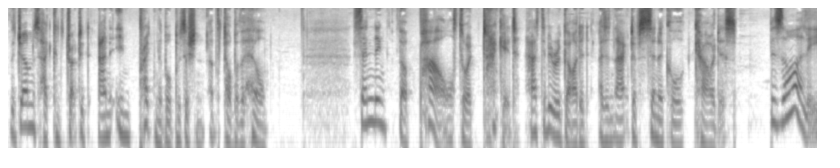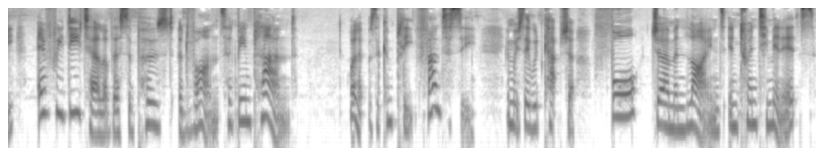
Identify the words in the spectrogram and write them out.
the Germans had constructed an impregnable position at the top of the hill. Sending the PALs to attack it has to be regarded as an act of cynical cowardice. Bizarrely, every detail of their supposed advance had been planned. Well, it was a complete fantasy in which they would capture four German lines in 20 minutes,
